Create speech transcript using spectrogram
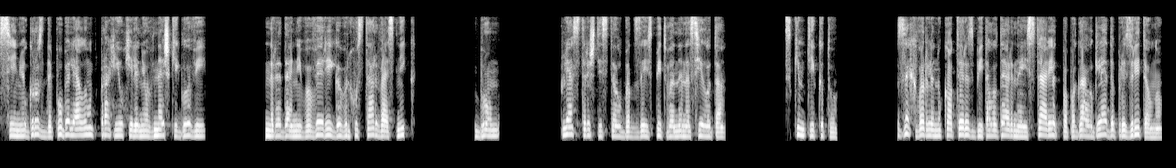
Синьо грозде побеляла от прах и ухилени овнешки глави. наредени във верига върху стар вестник. Бум! Плястрещи стълбът за изпитване на силата. Скимти като Захвърлено коте разбита латерна и старият папагал гледа презрително.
